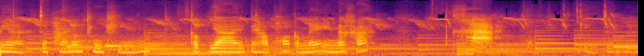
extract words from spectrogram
เนี่ยจะพาน้องถิงถิงกับยายไปหาพ่อกับแม่เองนะคะ ค่ะ เก่งจังเลย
